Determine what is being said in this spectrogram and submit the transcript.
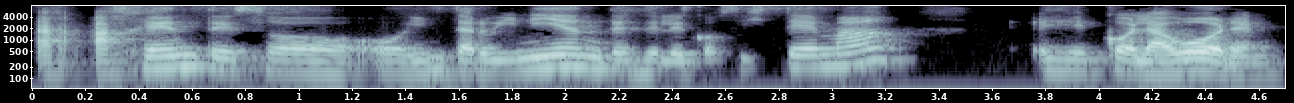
agentes o, intervinientes del ecosistema eh, colaboren.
